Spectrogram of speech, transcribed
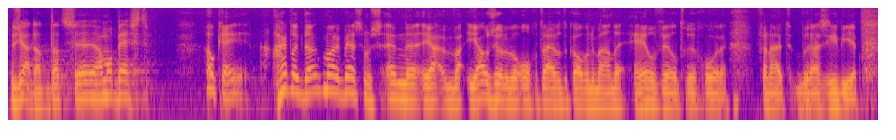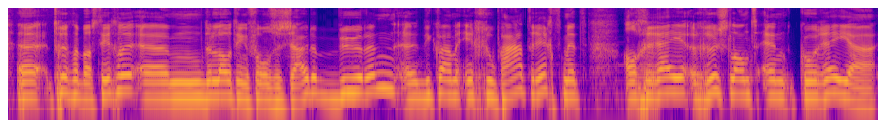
Dus ja, dat, dat is allemaal best. Oké, hartelijk dank Mark Bessems. En uh, ja, jou zullen we ongetwijfeld de komende maanden heel veel terug horen vanuit Brazilië. Uh, terug naar Bas. Uh, de loting voor onze zuidenburen. Uh, die kwamen in groep H terecht met Algerije, Rusland en Korea.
